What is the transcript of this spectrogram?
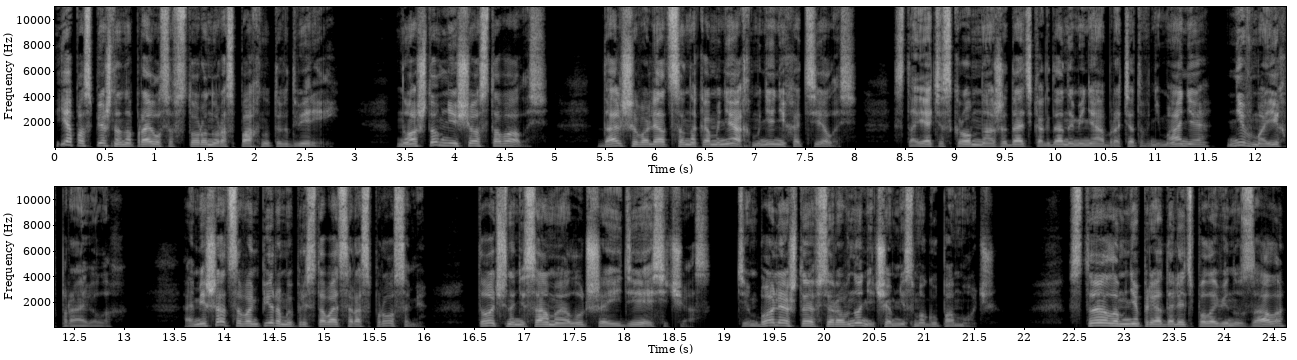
я поспешно направился в сторону распахнутых дверей. Ну а что мне еще оставалось? Дальше валяться на камнях мне не хотелось. Стоять и скромно ожидать, когда на меня обратят внимание, не в моих правилах. А мешаться вампирам и приставать с расспросами — точно не самая лучшая идея сейчас. Тем более, что я все равно ничем не смогу помочь. Стоило мне преодолеть половину зала,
